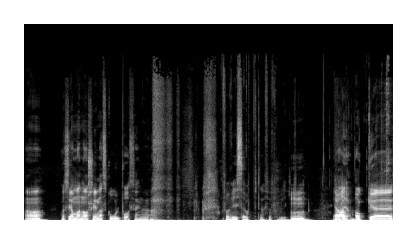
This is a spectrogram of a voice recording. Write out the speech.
ja. Och se om han har sina skor på sig. Ja. Får visa upp den för publiken. Mm. Ja, ja. och eh,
